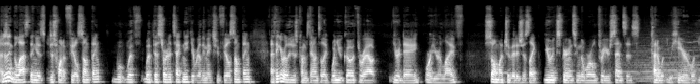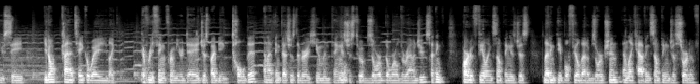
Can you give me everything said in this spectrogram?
I just think the last thing is you just want to feel something with with this sort of technique. It really makes you feel something. I think it really just comes down to like when you go throughout your day or your life, so much of it is just like you experiencing the world through your senses, kind of what you hear, what you see. You don't kind of take away like everything from your day just by being told it. And I think that's just a very human thing. It's just to absorb the world around you. So I think part of feeling something is just letting people feel that absorption and like having something just sort of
